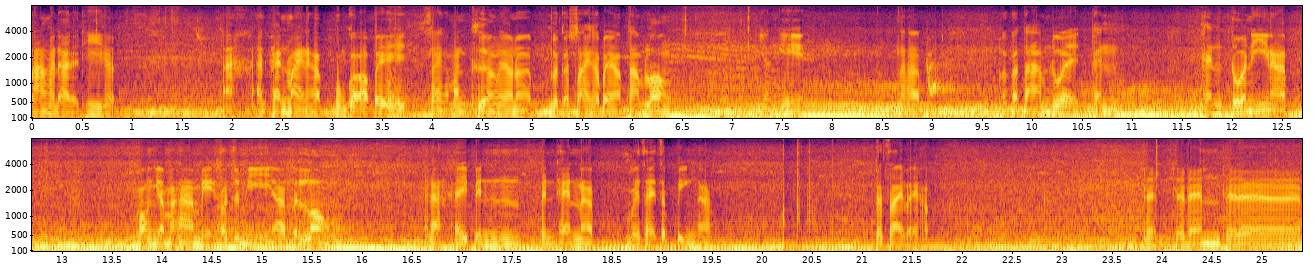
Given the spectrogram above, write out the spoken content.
ตั้งไม่ได้ทันทีก็ อะอันแผ่นใหม่นะครับ ผมก็เอาไปใส่น้ำมันเครื่องแล้วนะครับ แล้วก็ใส่เข้าไปครับตามร่องอย่างนี้นะครับ แล้วก็ตามด้วยแผ่นแผ่นตัวนี้นะครับ ของยามาฮ่าเมทเขาจะมีอ่าเป็นร่องนะไอ้เป็นเป็นแท่นนะครับ ไว้ใส่สปริงนะครับ ก็ใส่ไปครับแทนแทนแทน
